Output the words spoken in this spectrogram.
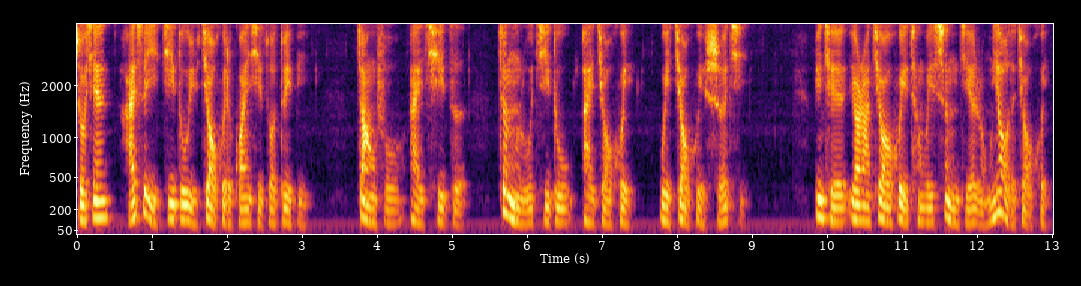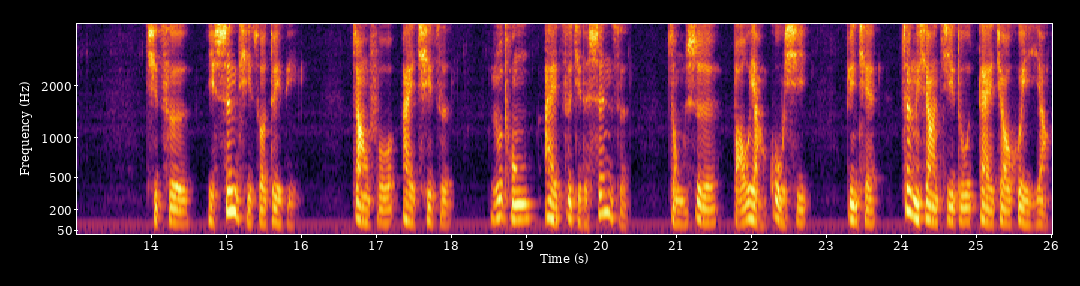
首先，还是以基督与教会的关系做对比。丈夫爱妻子，正如基督爱教会，为教会舍己，并且要让教会成为圣洁荣耀的教会。其次，以身体做对比，丈夫爱妻子，如同爱自己的身子，总是保养顾惜，并且。正像基督待教会一样，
